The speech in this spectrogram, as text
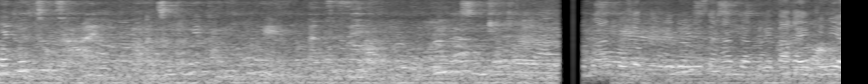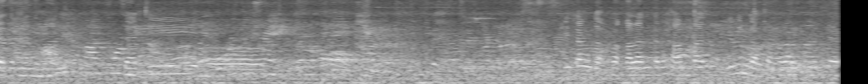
bagus. Kan besok di Indonesia ada kereta kayak gini ya teman-teman. Jadi uh, kita nggak bakalan terhambat. Ini nggak bakalan ada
